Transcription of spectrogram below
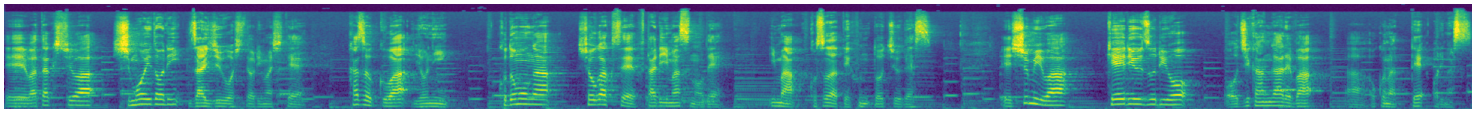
えー、私は下江戸に在住をしておりまして家族は4人子供が小学生2人いますので今子育て奮闘中です、え趣味は渓流釣りを時間があれば行っております。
